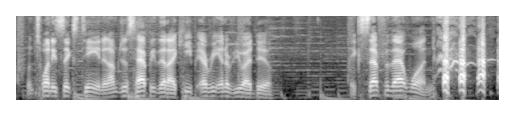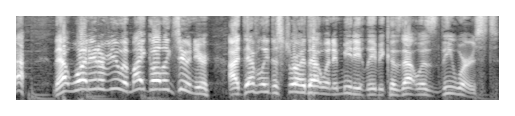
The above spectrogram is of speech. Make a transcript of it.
from 2016, and I'm just happy that I keep every interview I do, except for that one. that one interview with Mike Golic Jr., I definitely destroyed that one immediately because that was the worst.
